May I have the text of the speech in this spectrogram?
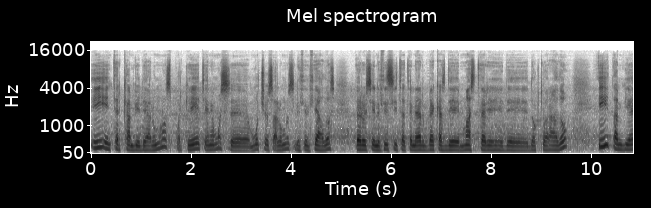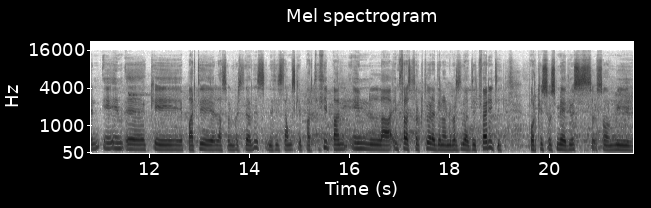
y intercambio de alumnos, porque tenemos eh, muchos alumnos licenciados, pero se necesita tener becas de máster y de doctorado y también eh, que parte de las universidades necesitamos que participan en la infraestructura de la Universidad de Tfariti, porque sus medios son muy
